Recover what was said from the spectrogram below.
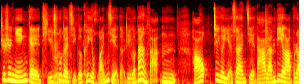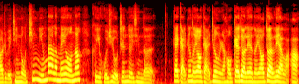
这是您给提出的几个可以缓解的这个办法。嗯，好，这个也算解答完毕了。不知道这位听众听明白了没有呢？可以回去有针对性的，该改正的要改正，然后该锻炼的要锻炼了啊。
